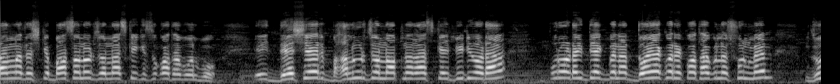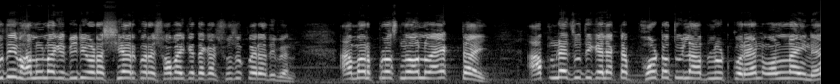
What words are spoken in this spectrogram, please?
বাংলাদেশকে বাঁচানোর জন্য আজকে কিছু কথা বলব। এই দেশের ভালোর জন্য আপনারা আজকে এই ভিডিওটা পুরোটাই দেখবেন আর দয়া করে কথাগুলো শুনবেন। যদি ভালো লাগে ভিডিওটা শেয়ার করে সবাইকে দেখার সুযোগ করে দিবেন। আমার প্রশ্ন হলো একটাই। আপনি যদি গেলে একটা ফটো তুলে আপলোড করেন অনলাইনে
